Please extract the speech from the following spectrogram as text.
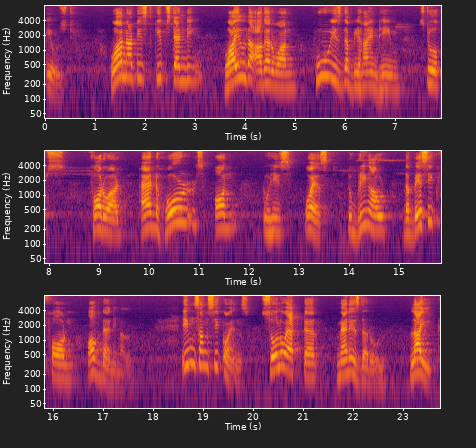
used. One artist keeps standing while the other one who is the behind him stoops forward and holds on to his waist to bring out the basic form of the animal. In some sequence, solo actor manage the role like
